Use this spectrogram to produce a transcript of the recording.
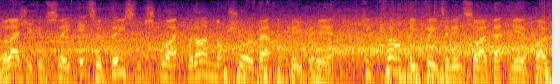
Well, as you can see, it's a decent strike, but I'm not sure about the keeper here. She can't be beaten inside that near post.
